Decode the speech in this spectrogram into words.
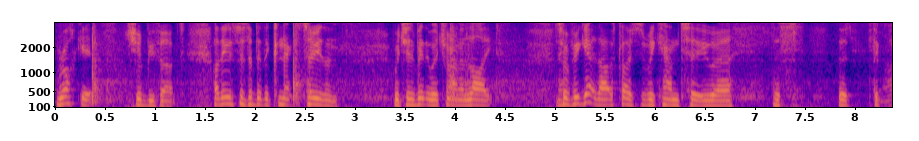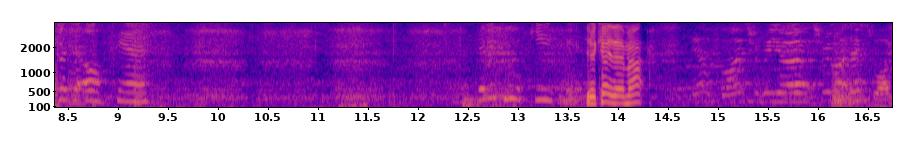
rockets should be fucked. I think it's just a bit that connects to them, which is a bit that we're trying to light. So if we get that as close as we can to uh, this, the, the Cut it off, yeah. There is more fuse here. you okay there, Matt? Yeah, I'm fine. Should we, uh, should we light this one?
